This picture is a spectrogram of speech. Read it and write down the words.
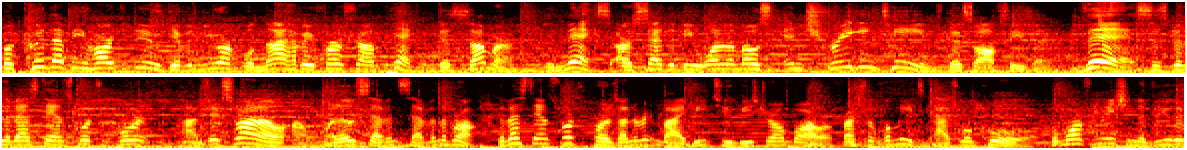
but could that be hard to do given New York will not have a first-round pick this summer? The Knicks are said to be one of the most intriguing teams this offseason. This has been the Best Damn Sports Report. I'm Jake Serrano on 1077 The Bronx. The Best Damn Sports Report is underwritten by B2 Bistro and Bar, where fresh local meets casual cool. For more information to view their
